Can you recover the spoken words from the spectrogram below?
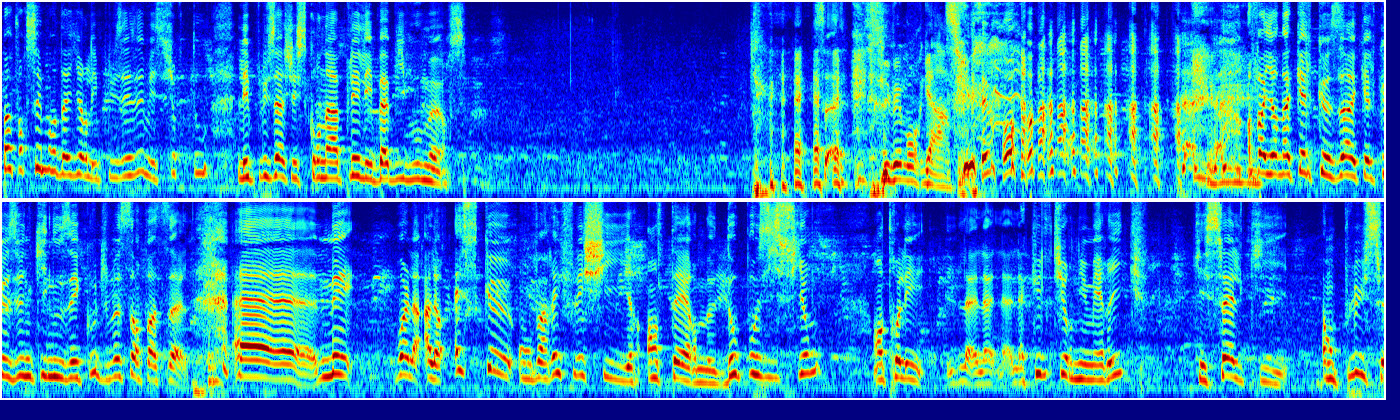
Pas forcément d'ailleurs les plus aisées, mais surtout les plus âgées, ce qu'on a appelé les baby boomers. Suivez mon regard. Suivez mon- enfin, il y en a quelques-uns et quelques-unes qui nous écoutent, je me sens pas seul. Euh, mais voilà, alors est-ce que on va réfléchir en termes d'opposition entre la culture numérique, qui est celle qui, en plus,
